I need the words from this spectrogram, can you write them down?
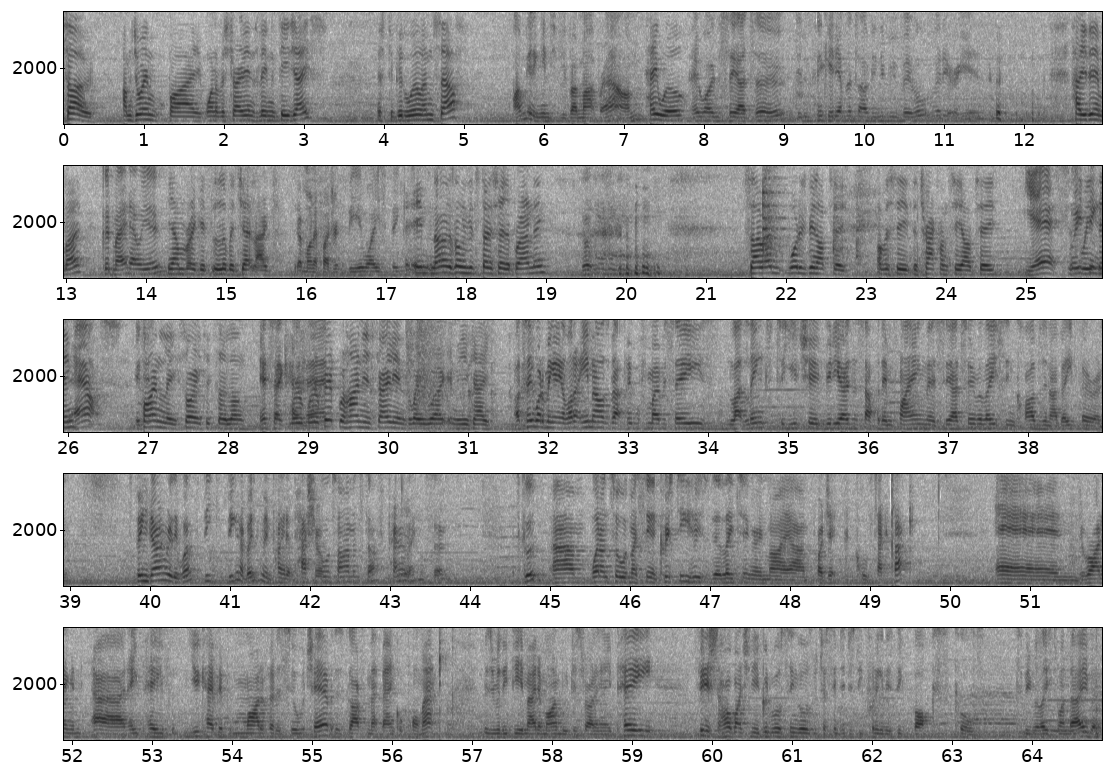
So, I'm joined by one of Australia's leading DJs, Mr. Goodwill himself. I'm getting interviewed by Mark Brown. Hey Will, He won't CR2. Didn't think he'd have the time to interview people, but here he is. how you doing, bro? Good mate, how are you? Yeah, I'm very good. A little bit jet lagged. You don't mind if I drink beer while you speak to me? no, as long as you don't say the branding. So, um, what have you been up to? Obviously, the track on CR2. Yes, things thing. out. It Finally, sorry it took so long. it's okay, We're, we're a bit behind the Australians the way we work in the UK. I'll tell you what, I've been getting a lot of emails about people from overseas, like links to YouTube videos and stuff of them playing their CR2 release in clubs in Ibiza, and it's been going really well. It's big, big in Ibiza. We've been playing at Pacha all the time and stuff, apparently. So it's good. Um, went on tour with my singer Christy, who's the lead singer in my um, project called Tack Attack, and writing an, uh, an EP for UK people might have heard of Silverchair, but there's a guy from that band called Paul Mac, who's a really dear mate of mine. We're just writing an EP. Finished a whole bunch of new Goodwill singles, which I seem to just be putting in this big box called to be released one day. But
